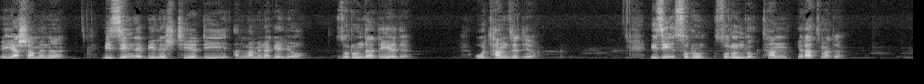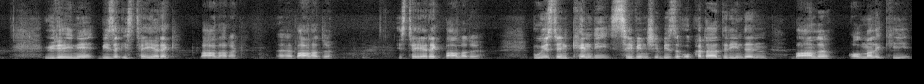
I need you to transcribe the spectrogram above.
ve yaşamını bizimle birleştirdiği anlamına geliyor. Zorunda değildi. O Tanrı'dır. Bizi sorun, sorunluktan yaratmadı. Yüreğini bize isteyerek bağlarak e, bağladı. İsteyerek bağladı. Bu yüzden kendi sevinci bize o kadar derinden bağlı olmalı ki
